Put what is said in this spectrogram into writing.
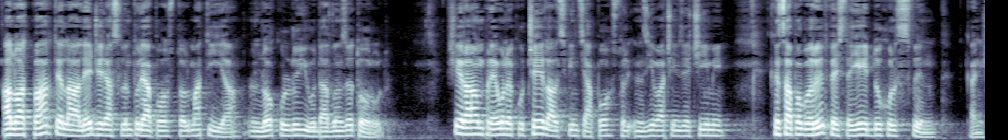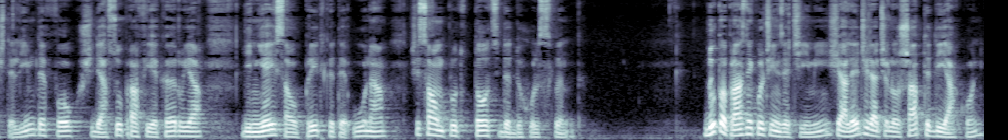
A luat parte la alegerea Sfântului Apostol Matia în locul lui Iuda vânzătorul și era împreună cu ceilalți Sfinții Apostoli în ziua cinzecimii, când s-a pogorât peste ei Duhul Sfânt – ca niște limbi de foc și deasupra fiecăruia din ei s-a oprit câte una și s-au umplut toți de Duhul Sfânt. După praznicul cinzecimii și alegerea celor șapte diaconi,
